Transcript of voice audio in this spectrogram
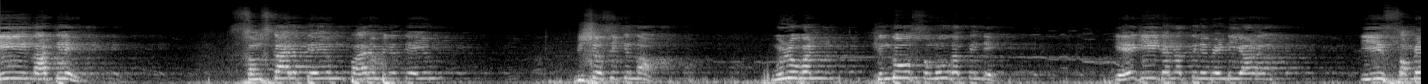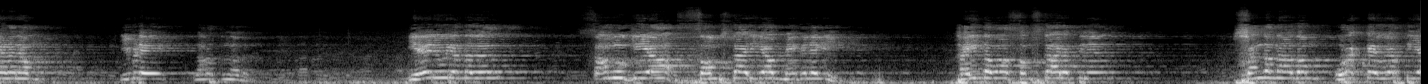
ഈ നാട്ടിലെ സംസ്കാരത്തെയും പാരമ്പര്യത്തെയും വിശ്വസിക്കുന്ന മുഴുവൻ ഹിന്ദു സമൂഹത്തിന്റെ ഏകീകരണത്തിന് വേണ്ടിയാണ് ഈ സമ്മേളനം ഇവിടെ നടത്തുന്നത്. ഏരൂർ എന്നത് സാമൂഹിക സാംസ്കാരിക മേഖലയിൽ ഹൈന്ദവ സംസ്കാരത്തിന് ശംഖനാഥം ഉറക്കെ ഉയർത്തിയ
